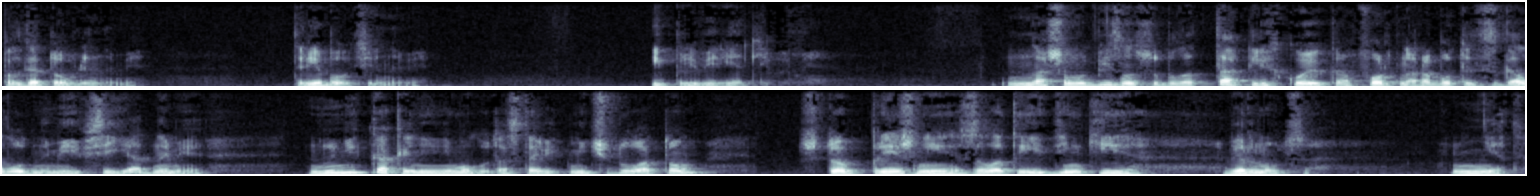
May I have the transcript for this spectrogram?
подготовленными, требовательными и привередливыми. Нашему бизнесу было так легко и комфортно работать с голодными и всеядными, но никак они не могут оставить мечту о том, что прежние золотые деньки вернутся. Нет.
